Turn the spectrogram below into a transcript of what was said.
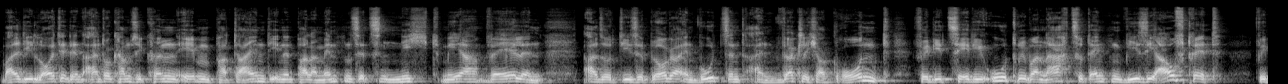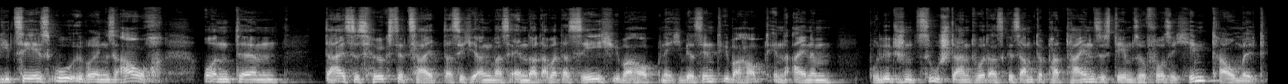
weil die Leute den Eindruck haben, sie können eben Parteien, die in den Parlamenten sitzen, nicht mehr wählen. Also diese Bürger in Wut sind ein wirklicher Grund für die CDU, drüber nachzudenken, wie sie auftritt. Für die CSU übrigens auch. Und ähm, da ist es höchste Zeit, dass sich irgendwas ändert. Aber das sehe ich überhaupt nicht. Wir sind überhaupt in einem politischen Zustand, wo das gesamte Parteiensystem so vor sich hintaumelt.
